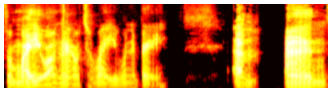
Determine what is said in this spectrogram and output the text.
from where you are now to where you want to be? Um, and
